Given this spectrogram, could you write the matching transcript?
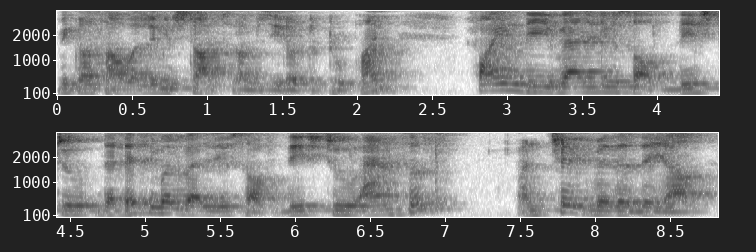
because our limit starts from 0 to 2 pi. Find the values of these two, the decimal values of these two answers and check whether they are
